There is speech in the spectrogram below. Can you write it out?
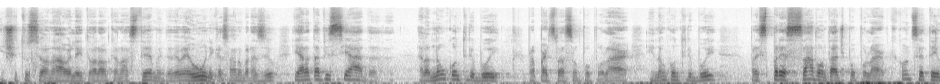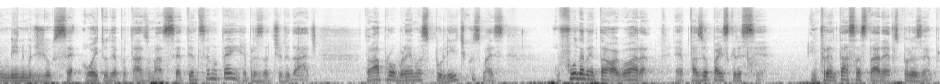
institucional, eleitoral que nós temos, entendeu? É única só no Brasil e ela está viciada. Ela não contribui para a participação popular e não contribui para expressar a vontade popular. Porque quando você tem um mínimo de oito deputados, mais 70, você não tem representatividade. Então há problemas políticos, mas o fundamental agora é fazer o país crescer, enfrentar essas tarefas. Por exemplo,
